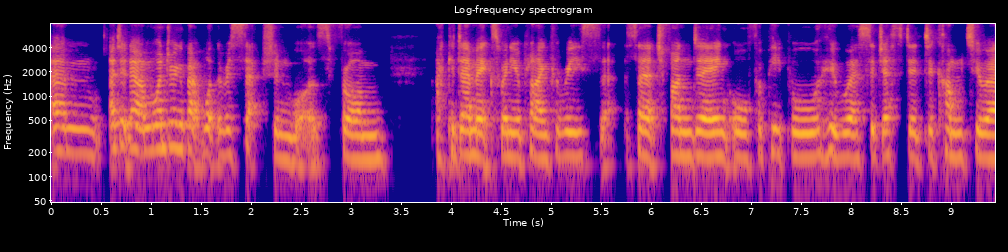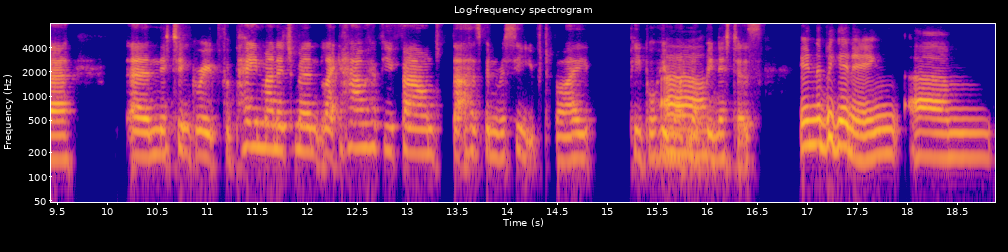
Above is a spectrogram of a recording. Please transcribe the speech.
Um, I don't know. I'm wondering about what the reception was from academics when you're applying for research funding or for people who were suggested to come to a, a knitting group for pain management. Like, how have you found that has been received by people who might not be uh, knitters? In the beginning, um,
